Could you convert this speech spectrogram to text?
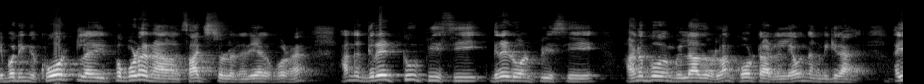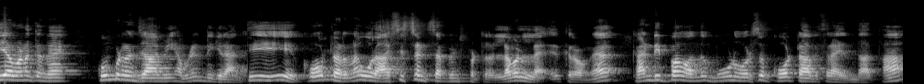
இப்போ நீங்கள் கோர்ட்டில் இப்போ கூட நான் சாட்சி சொல்ல நிறையா போகிறேன் அங்கே grade two PC grade one PC அனுபவம் இல்லாதவர்கள்லாம் கோர்ட் வந்து அங்கே நிற்கிறாங்க ஐயா வணக்கங்க. கும்பிடுறேன் ஜாமி அப்படின்னு நிற்கிறாங்க தி கோர்ட்டர்னா ஒரு அசிஸ்டன்ட் சப் இன்ஸ்பெக்டர் லெவலில் இருக்கிறவங்க கண்டிப்பாக வந்து மூணு வருஷம் கோர்ட் ஆஃபீஸராக இருந்தால் தான்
